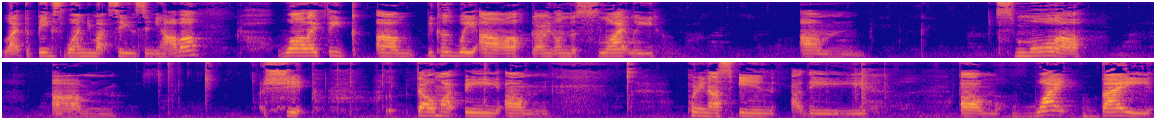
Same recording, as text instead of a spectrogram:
like the biggest one you might see in Sydney Harbour. While I think um, because we are going on the slightly um, smaller um, ship, they might be um, putting us in uh, the um, White Bay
